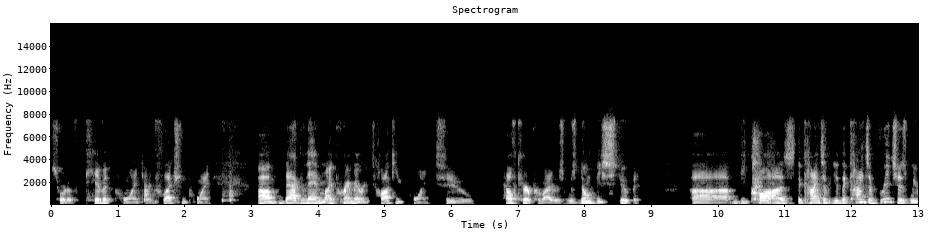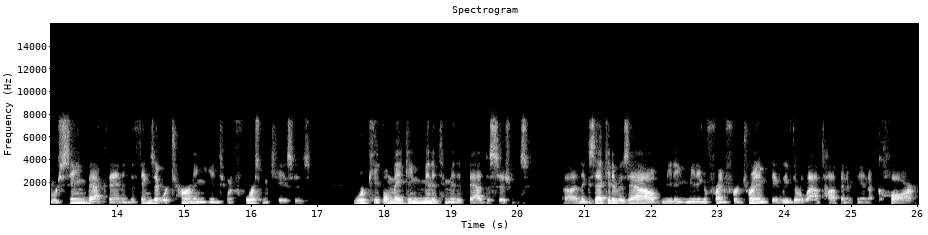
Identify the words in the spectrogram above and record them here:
sort of pivot point or inflection point. Um, back then, my primary talking point to healthcare providers was "Don't be stupid," uh, because the kinds of the kinds of breaches we were seeing back then and the things that were turning into enforcement cases were people making minute to minute bad decisions uh, an executive is out meeting meeting a friend for a drink. They leave their laptop in a, in a car.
